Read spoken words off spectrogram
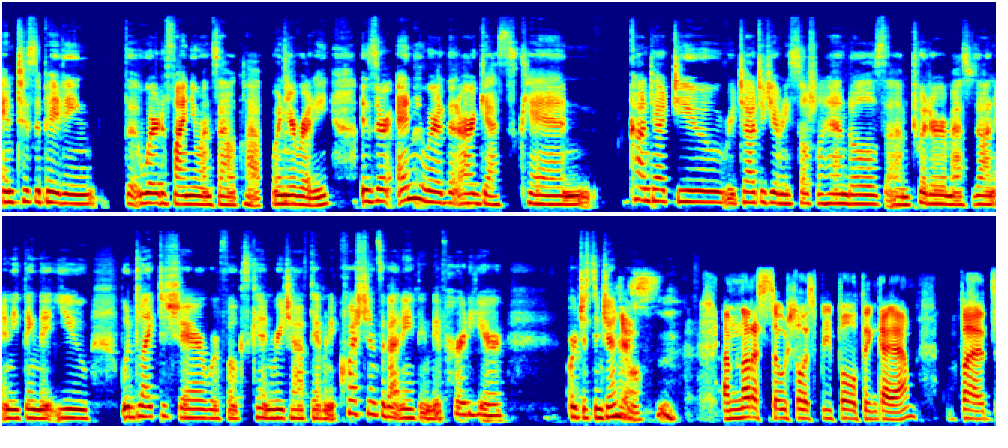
anticipating the, where to find you on SoundCloud when you're ready. Is there anywhere that our guests can contact you, reach out to you? Do you have any social handles, um, Twitter, Mastodon, anything that you would like to share where folks can reach out if they have any questions about anything they've heard here? Or just in general? Yes. Hmm. I'm not as social as people think I am, but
